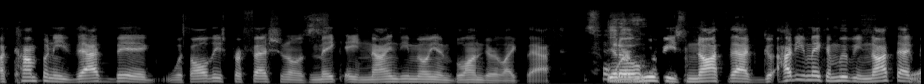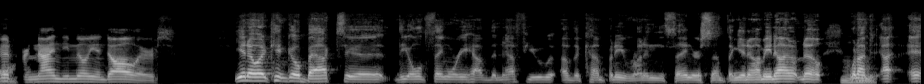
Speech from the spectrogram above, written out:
a company that big with all these professionals make a 90 million blunder like that? You know, movie's not that good. How do you make a movie not that yeah. good for 90 million dollars? You know, it can go back to the old thing where you have the nephew of the company running the thing or something. You know, I mean, I don't know mm-hmm. what I'm. I, uh,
